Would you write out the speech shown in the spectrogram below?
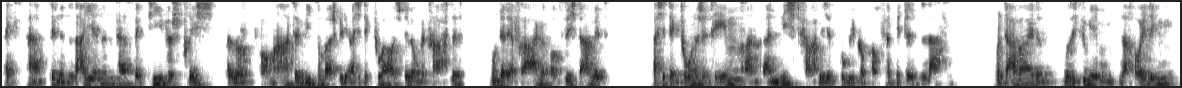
Expertinnen-Laien-Perspektive, sprich also Formate wie zum Beispiel die Architekturausstellung betrachtet, unter der Frage, ob sich damit architektonische Themen an ein nicht fachliches Publikum auch vermitteln lassen. Und dabei, das muss ich zugeben, nach heutigen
